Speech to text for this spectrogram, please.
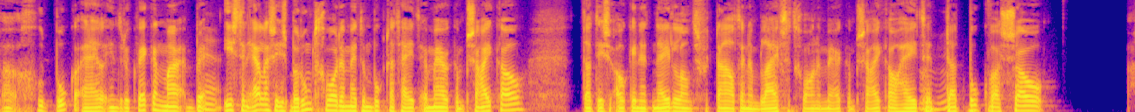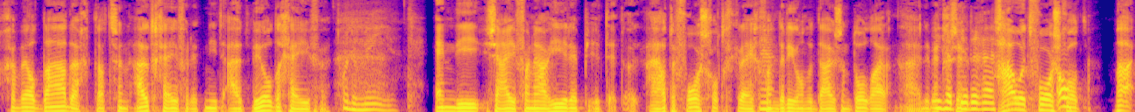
eh, goed boek. Heel indrukwekkend. Maar Ja. Easton Ellis is beroemd geworden met een boek dat heet American Psycho. Dat is ook in het Nederlands vertaald en dan blijft het gewoon American Psycho heten. Mhm. Dat boek was zo gewelddadig dat zijn uitgever het niet uit wilde geven. Oh, dat meen je. En die zei van nou hier heb je het. Hij had een voorschot gekregen Ja. van 300.000 dollar. Nou, er werd gezegd, hou het voorschot. Maar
